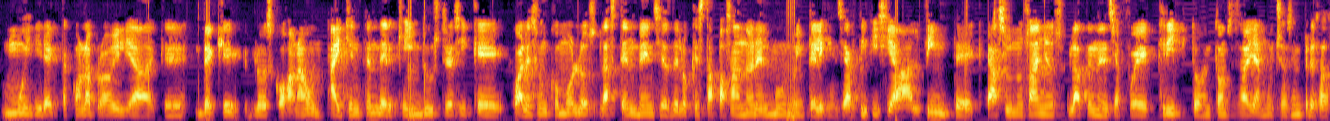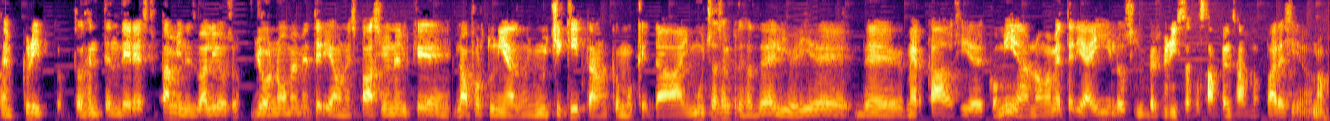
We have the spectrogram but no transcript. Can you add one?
muy directa con la probabilidad de que, de que lo escojan aún. Hay que entender qué industrias y qué, cuáles son como los, las tendencias de lo que está pasando en el mundo, inteligencia artificial, fintech, hace unos años la tendencia fue cripto, entonces había muchas empresas en cripto, entonces entender esto también es valioso. Yo no me metería a un espacio en el que la oportunidad es muy, muy chiquita, como que ya hay muchas empresas de delivery de, de mercados y de comida, no me metería ahí, los inversionistas están pensando parecido, ¿no?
